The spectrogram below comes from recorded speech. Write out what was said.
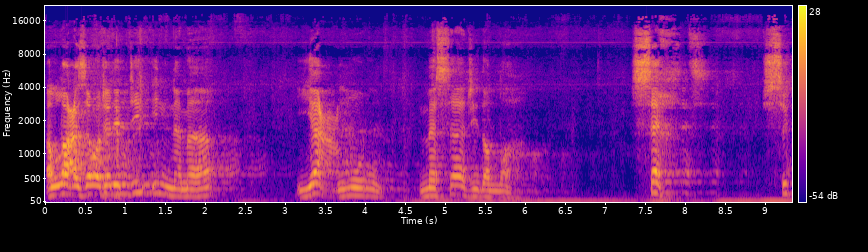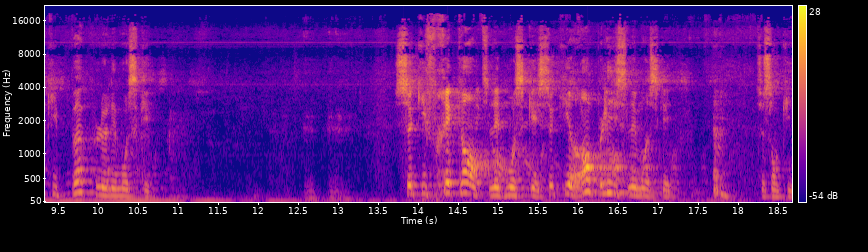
Allah Azza wa dit Innama ya'muru masajid Allah Certes, ceux qui peuplent les mosquées, ceux qui fréquentent les mosquées, ceux qui remplissent les mosquées, ce sont qui?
